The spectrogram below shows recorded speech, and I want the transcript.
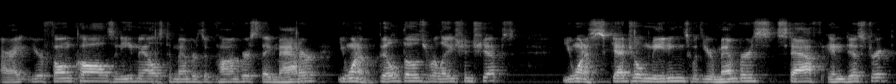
All right, your phone calls and emails to members of Congress they matter. You want to build those relationships. You want to schedule meetings with your members, staff in district.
